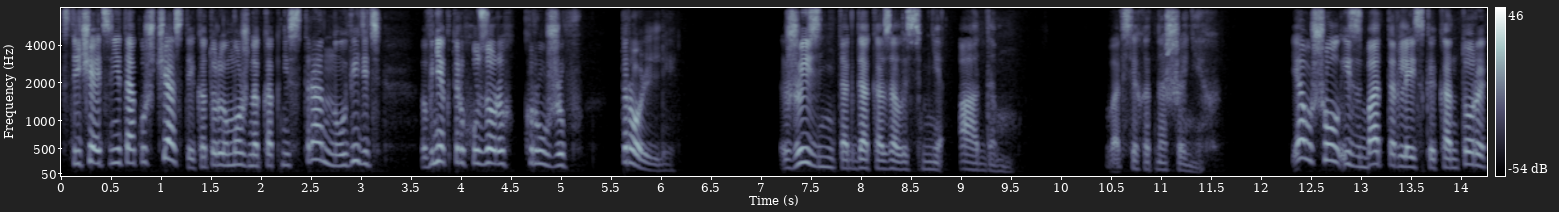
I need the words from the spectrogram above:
встречается не так уж часто и которую можно, как ни странно, увидеть в некоторых узорах кружев тролли. Жизнь тогда казалась мне адом во всех отношениях. Я ушел из баттерлейской конторы,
